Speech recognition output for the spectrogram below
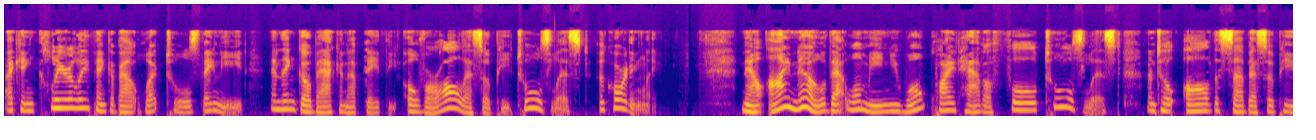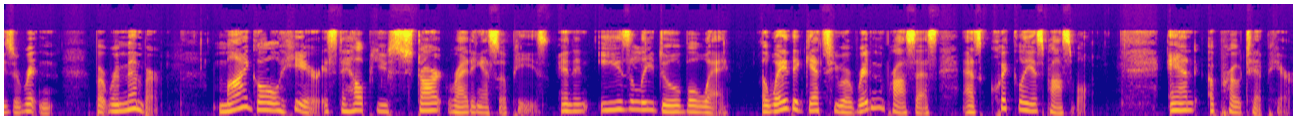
I can clearly think about what tools they need and then go back and update the overall SOP tools list accordingly. Now I know that will mean you won't quite have a full tools list until all the sub-SOPs are written. But remember, my goal here is to help you start writing SOPs in an easily doable way a way that gets you a written process as quickly as possible. And a pro tip here.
